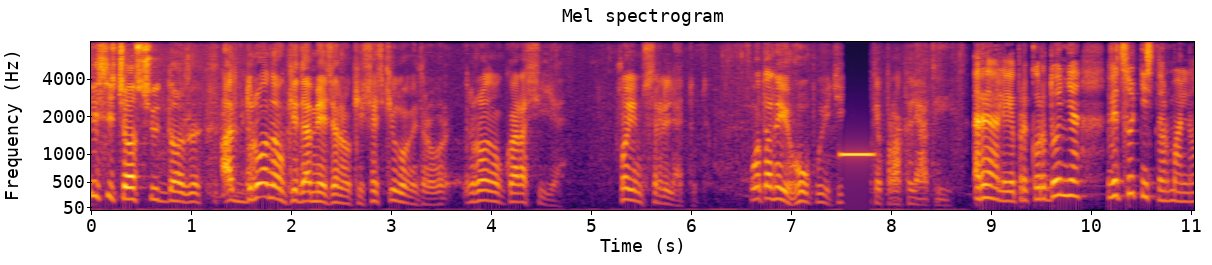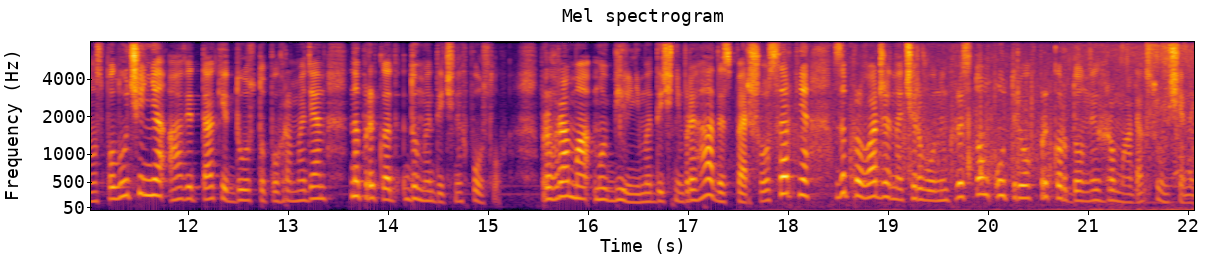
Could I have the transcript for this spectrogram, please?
І зараз чуть даже. От Дроновки до Мезеновки 6 кілометрів. Дроновка Росія. Що їм стріляти тут? От вони й гупають, і прокляті. реалії прикордоння, відсутність нормального сполучення, а відтак і доступу громадян, наприклад, до медичних послуг. Програма Мобільні медичні бригади з 1 серпня запроваджена Червоним Хрестом у трьох прикордонних громадах Сумщини:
